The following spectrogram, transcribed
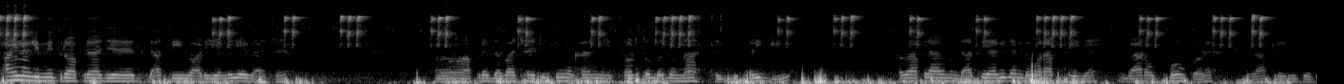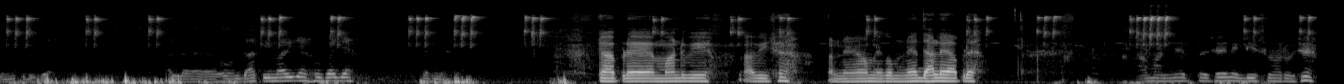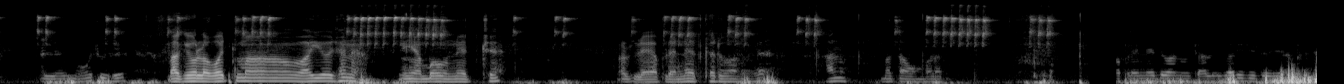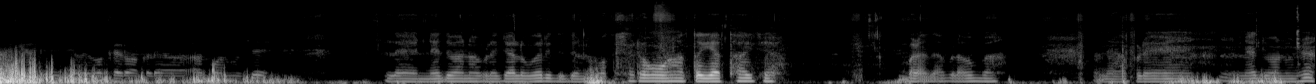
Finally મિત્રો, આપણે આજે દાંતી વાડીએ લઈ આવ્યા છે. આપણે દવા છાંટી હતી ને ખરી થડ તો બધો નાશ થઈ ગયો કરી ગયું. હવે આપણે આમ દાંતી હારી જાય ને તો ખરાબ થઈ જાય. ગારો બહુ પડે, એટલે આપણે નીચેથી નીકળી જાય. એટલે હું દાંતી મારી જાય સુકાઈ જાય. એટલે આપણે માંડવી આવી છે અને અમને ગમ નેદ હાલે આપણે. આમાં નેદ તો છે નહીં, ડીશવાળો છે. એટલે ઓછું છે બાકી ઓલો વચમાં વાયો છે ને, અહીંયા બહુ નેત છે. એટલે આપણે નેત કરવાનું છે. હાલો, બતાવો મળે આપણે નેદવાનું ચાલુ કરી દીધું છે. આપણે ધારી આપી વખેડો આપણે આપવાનું છે. એટલે નેદવાનું આપણે ચાલુ કરી દીધું અને વખેડો તૈયાર થાય છે. બળદ આપણા ઊભા. અને આપણે નેદવાનું છે.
